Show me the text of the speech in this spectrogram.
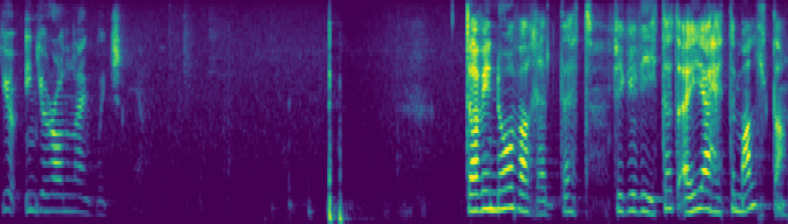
your, in your own language. Da vi nå var reddet, fikk vi vite at øya heter Malta.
